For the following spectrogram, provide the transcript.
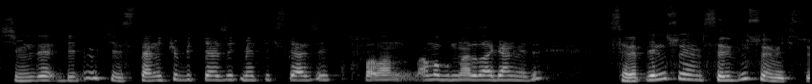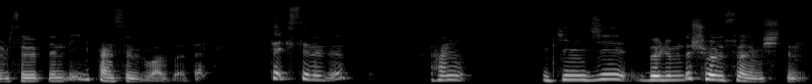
Şimdi dedim ki Stanley Kubrick gelecek, Matrix gelecek falan ama bunlar daha gelmedi. Sebeplerini söylemek, sebebini söylemek istiyorum. Sebeplerini değil, bir tane sebebi var zaten. Tek sebebi hani ikinci bölümde şöyle söylemiştim.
